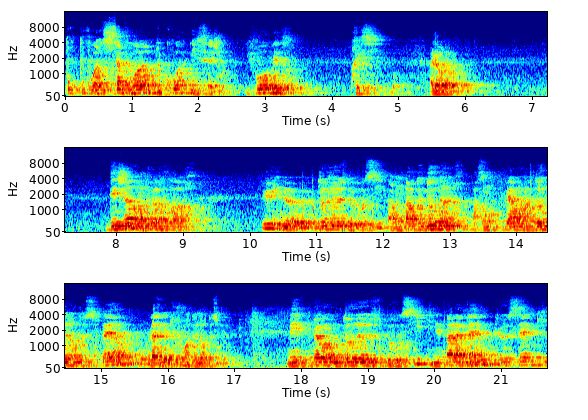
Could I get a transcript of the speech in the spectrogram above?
pour pouvoir savoir de quoi il s'agit. Il faut être précis. Alors, déjà, on peut avoir une euh, donneuse de d'ovocytes, alors on parle de donneur, par exemple, vous pouvez avoir un donneur de sperme, bon là il y a toujours un donneur de sperme, mais vous pouvez avoir une donneuse de d'ovocytes qui n'est pas la même que celle qui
